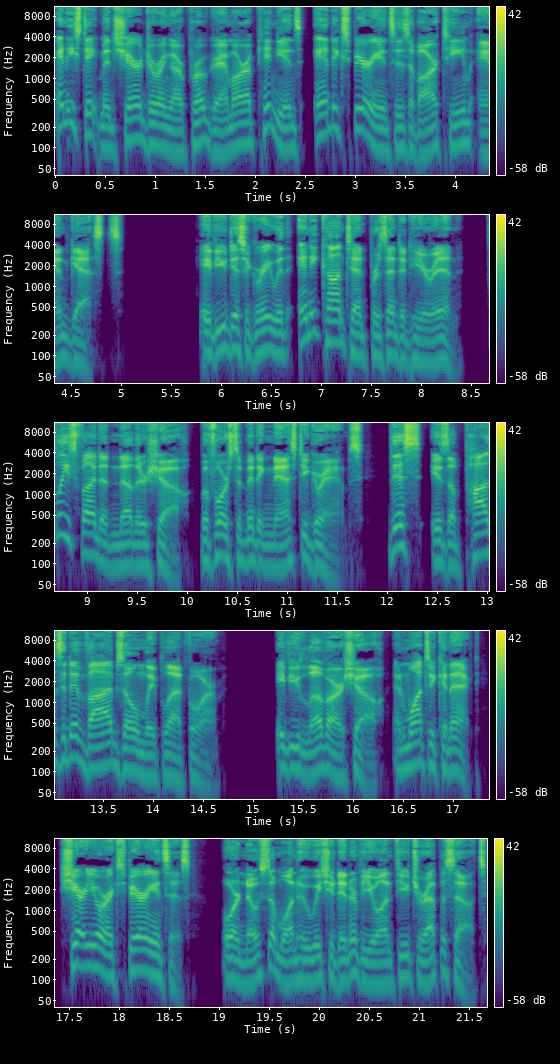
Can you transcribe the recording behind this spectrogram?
Any statements shared during our program are opinions and experiences of our team and guests. If you disagree with any content presented herein, please find another show before submitting nasty grams. This is a positive vibes only platform. If you love our show and want to connect, share your experiences, or know someone who we should interview on future episodes,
